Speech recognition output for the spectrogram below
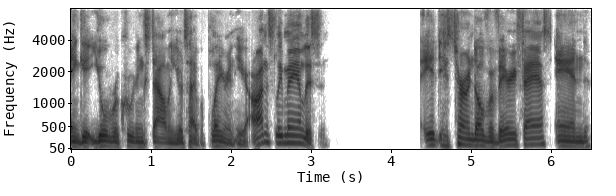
and get your recruiting style and your type of player in here? Honestly, man, listen. It has turned over very fast and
